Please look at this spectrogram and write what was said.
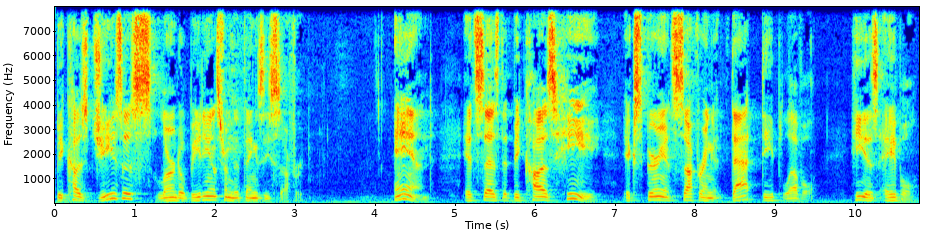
because Jesus learned obedience from the things he suffered, and it says that because he experienced suffering at that deep level, he is able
